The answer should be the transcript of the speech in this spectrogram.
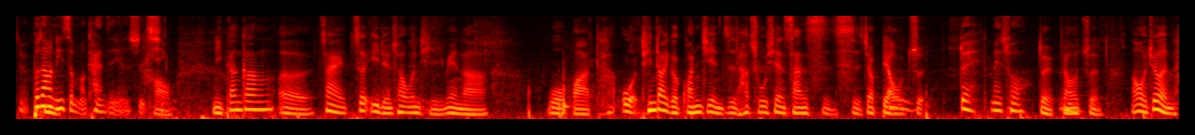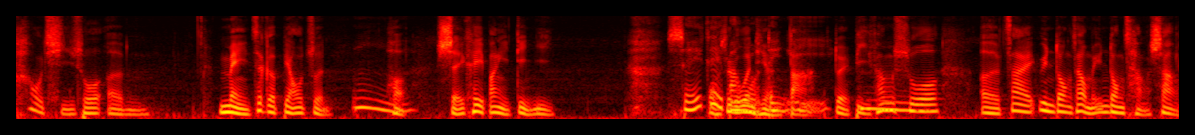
对，不知道嗯你怎么看这件事情？好，你刚刚呃，在这一连串问题里面呢、我把它我听到一个关键字，它出现三四次，叫标准，对，没错，对标准。然后我就很好奇说，嗯，美这个标准，嗯，好谁可以帮你定义？谁可以哦这个问帮我定题很大义？。对比方说，呃，在运动，在我们运动场上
